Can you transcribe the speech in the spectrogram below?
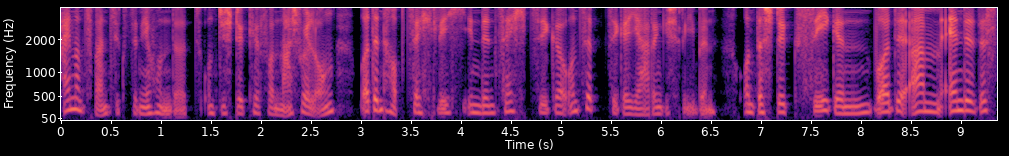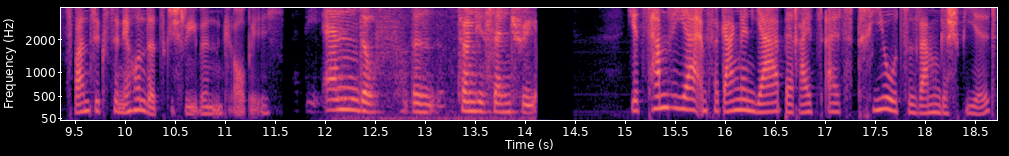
21. Jahrhundert und die Stücke von Ma Shuilong wurden hauptsächlich in den 60er und 70er Jahren geschrieben. Und das Stück Segen wurde am Ende des 20. Jahrhunderts geschrieben, glaube ich. The end of the 20th century. Jetzt haben Sie ja im vergangenen Jahr bereits als Trio zusammengespielt,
